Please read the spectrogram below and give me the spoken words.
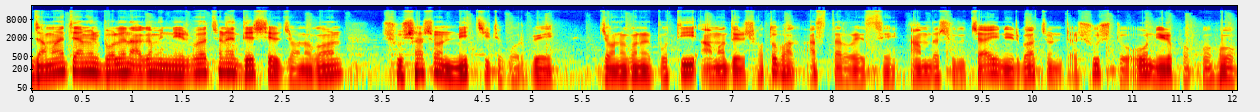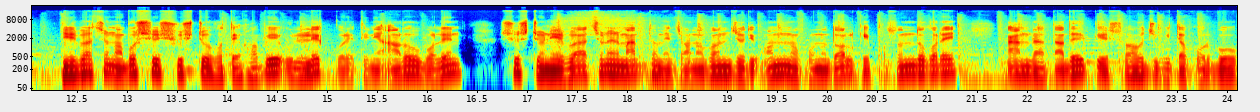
জামায়াতে আমির বলেন, আগামী নির্বাচনে দেশের জনগণ সুশাসন নিশ্চিত করবে। জনগণের প্রতি আমাদের শতভাগ আস্থা রয়েছে। আমরা শুধু চাই নির্বাচনটা সুষ্ঠু ও নিরপেক্ষ হোক। নির্বাচন অবশ্যই সুষ্ঠু হতে হবে, উল্লেখ করে তিনি আরও বলেন। সুষ্ঠু নির্বাচনের মাধ্যমে জনগণ যদি অন্য কোনো দলকে পছন্দ করে, আমরা তাদেরকে সহযোগিতা করব।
